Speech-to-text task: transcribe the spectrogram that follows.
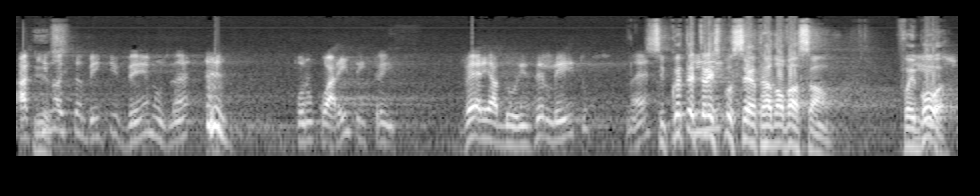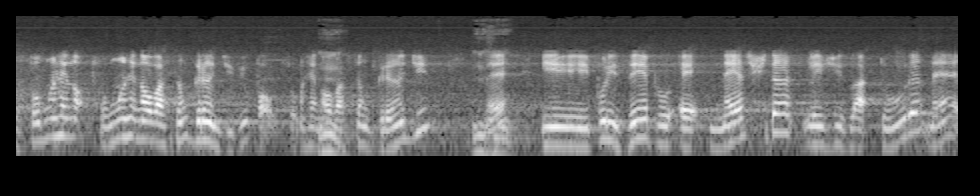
Aqui Isso. nós também tivemos, né? Foram 43 vereadores eleitos, né? 53% renovação. Foi boa? Isso, foi uma, reno- foi uma renovação grande, viu, Paulo? Foi uma renovação Hum. grande, Uhum. né? E, por exemplo, é, nesta legislatura, né,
